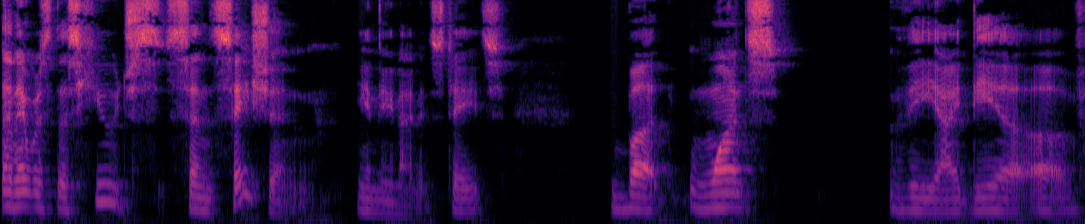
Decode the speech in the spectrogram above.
And it was this huge sensation in the United States. But once the idea of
